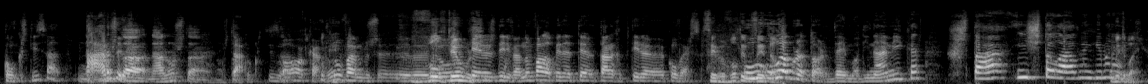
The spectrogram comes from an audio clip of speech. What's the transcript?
concretizado. Não, Tarde. Não, está, não, não está. Não está tá. concretizado. Oh, Carlos, okay. não vamos... Uh, Voltemos... Não derivar, não vale a pena ter, estar a repetir a conversa. Sim, voltemos o, então. O laboratório de hemodinâmica está instalado em Guimarães. Muito bem.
